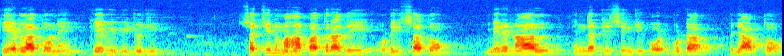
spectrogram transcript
ਕੇਰਲਾ ਤੋਂ ਨੇ ਕੇਵੀ ਬੀਜੂ ਜੀ। ਸਚਿਨ ਮਹਾਪਾਤਰਾ ਜੀ ਉੜੀਸਾ ਤੋਂ ਮੇਰੇ ਨਾਲ ਇੰਦਰਜੀਤ ਸਿੰਘ ਜੀ ਕੋਟਪੁੱਡਾ ਪੰਜਾਬ ਤੋਂ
